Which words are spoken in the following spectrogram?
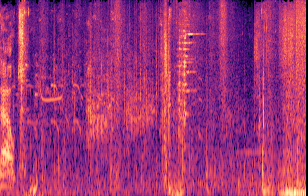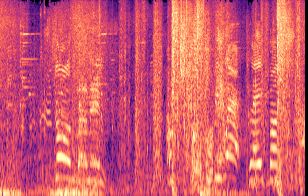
out. Storm vermin! Beware, plague monster!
